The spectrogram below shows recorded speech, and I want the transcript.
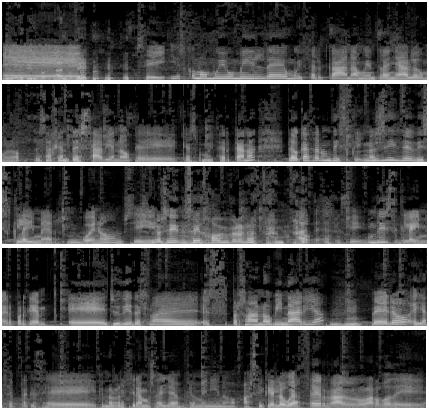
Eh, importante. sí, y es como muy humilde, muy cercana, muy entrañable, como lo- esa gente sabia, ¿no? Que, que es muy cercana. Tengo que hacer un disclaimer, no sé si dice disclaimer. Bueno, sí. No soy Mm. joven, pero no tanto. Ah, te- sí. Un disclaimer, porque eh, Judith es una es persona no binaria, pero ella acepta que, se, que nos refiramos a ella en femenino. Así que lo voy a hacer a lo largo de,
